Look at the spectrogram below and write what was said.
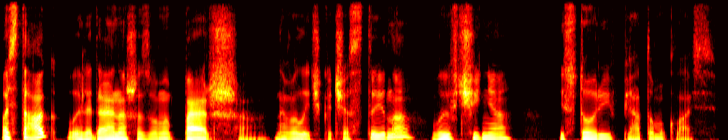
Ось так виглядає наша з вами перша невеличка частина вивчення історії в п'ятому класі.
